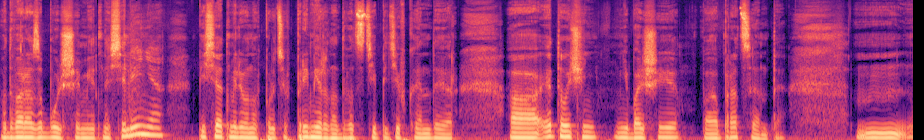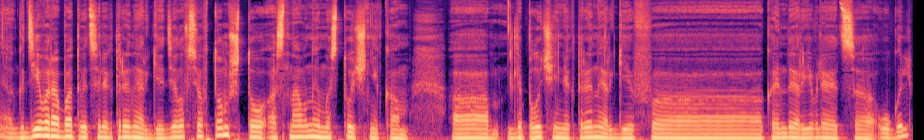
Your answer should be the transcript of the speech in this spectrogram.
в два раза больше имеет населения, 50 миллионов против примерно 25 в КНДР. А, это очень небольшие э, проценты. Где вырабатывается электроэнергия? Дело все в том, что основным источником а, для получения электроэнергии в э, КНДР является уголь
